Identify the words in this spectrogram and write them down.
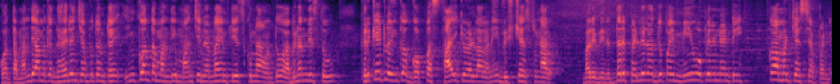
కొంతమంది ఆమెకు ధైర్యం చెబుతుంటే ఇంకొంతమంది మంచి నిర్ణయం తీసుకున్నామంటూ అభినందిస్తూ క్రికెట్లో ఇంకా గొప్ప స్థాయికి వెళ్ళాలని విష్ చేస్తున్నారు. మరి వీరిద్దరి పెళ్ళి రద్దుపై మీ ఒపీనియన్ ఏంటి? కామెంట్ చేసి చెప్పండి.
